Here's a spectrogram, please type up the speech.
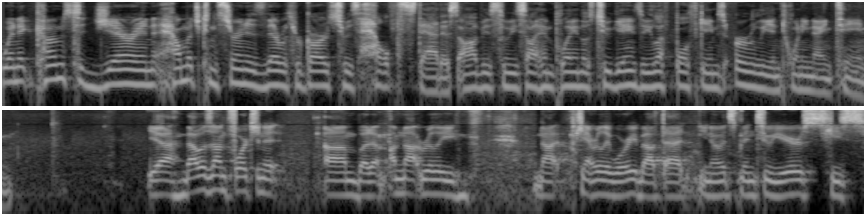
when it comes to Jaren, how much concern is there with regards to his health status? Obviously, we saw him play in those two games, but he left both games early in 2019. Yeah, that was unfortunate. um, but I'm, I'm not really not can't really worry about that. You know, it's been two years. He's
